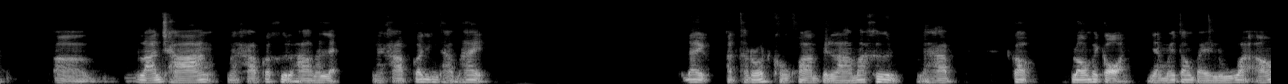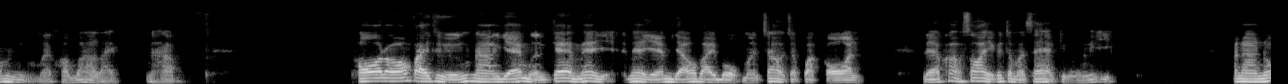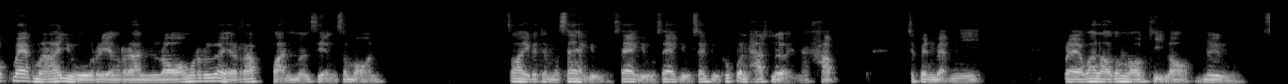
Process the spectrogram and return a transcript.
ร้านช้างนะครับ ก็คือลาวนั่นแหละนะครับ ก็ยิ่งทำให้ ได้อัตรสของความเป็นลาวมากขึ้นนะครับ ก็ร้องไปก่อน ยังไม่ต้องไปรู้ว่าเอ๋อมันหมายความว่าอะไรนะครับ พอร้องไปถึงนางแย้มเหมือนแก้มแม่แม่แย้มเย้าใบโบกเหมือนเจ้าจักรกร แล้วก็สร้อยก็จะมาแทรกอยู่ตรงนี้อีกคณานกแมกม้าอยู่เรียงรันร้องเรื่อย รับขวัญเหมือนเสียงสมอน สร้อยก็จะมาแทรกอยู่แทรกอยู่แทรกอยู่แทรกอยู่ทุกบรรทัดเลยนะครับ จะเป็นแบบนี้ แปลว่าเราต้องร้องกี่รอบหนึ่ง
